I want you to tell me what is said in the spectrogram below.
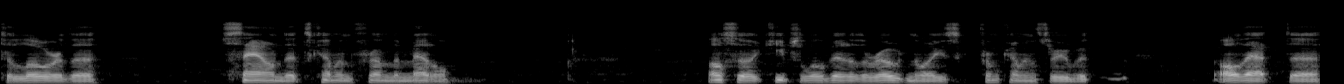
to lower the sound that's coming from the metal. Also, it keeps a little bit of the road noise from coming through, but all that uh,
